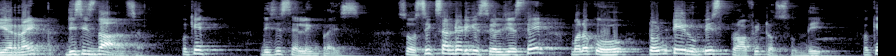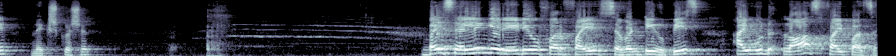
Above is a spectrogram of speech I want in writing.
here right this is the answer okay this is selling price so six హండ్రెడ్కి సెల్ చేస్తే మనకు ట్వంటీ రూపీస్ ప్రాఫిట్ వస్తుంది okay next question By selling a radio for 570 rupees, I would lose 5%.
